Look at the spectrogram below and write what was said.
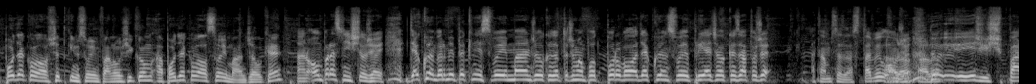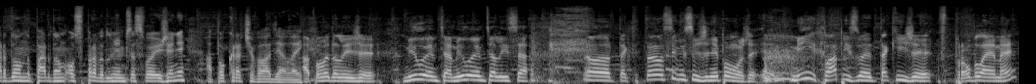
poďakoval všetkým svojim fanúšikom a poďakoval svojej manželke. Áno, on presne išiel, že ďakujem veľmi pekne svojej manželke za to, že ma podporovala, ďakujem svojej priateľke za to, že a tam sa zastavil. Áno, on, že, áno. Ježiš, pardon, pardon, ospravedlňujem sa svojej žene a pokračovala ďalej. A povedali, že milujem ťa, milujem ťa, Lisa. No, tak to si myslím, že nepomôže. My, chlapi, sme takí, že v probléme,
